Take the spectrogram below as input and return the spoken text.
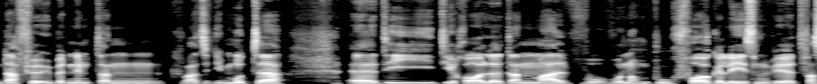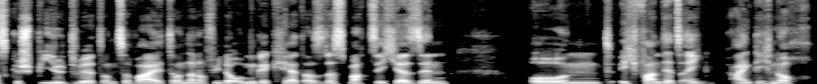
und dafür übernimmt dann quasi die Mutter, äh, die die Rolle dann mal, wo wo noch 'n Buch vorgelesen wird, was gespielt wird und so weiter und dann auch wieder umgekehrt. Also, das macht sicher Sinn. Und ich fand jetzt eigentlich noch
